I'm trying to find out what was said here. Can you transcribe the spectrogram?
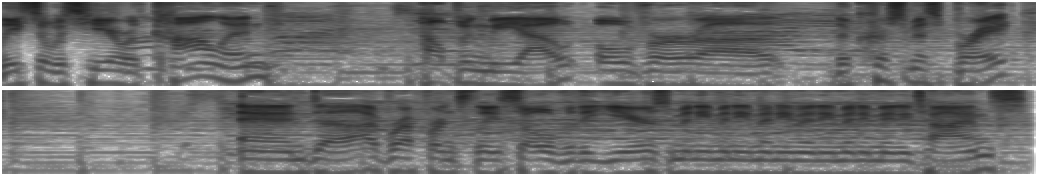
Lisa was here with Colin, helping me out over uh, the Christmas break. And uh, I've referenced Lisa over the years many, many, many, many, many, many times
